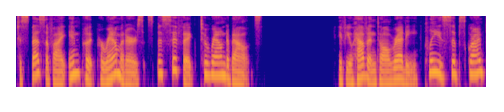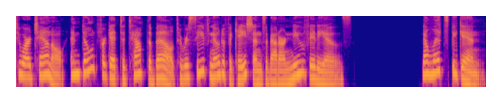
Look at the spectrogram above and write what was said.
to specify input parameters specific to roundabouts. If you haven't already, please subscribe to our channel and don't forget to tap the bell to receive notifications about our new videos. Now let's begin.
